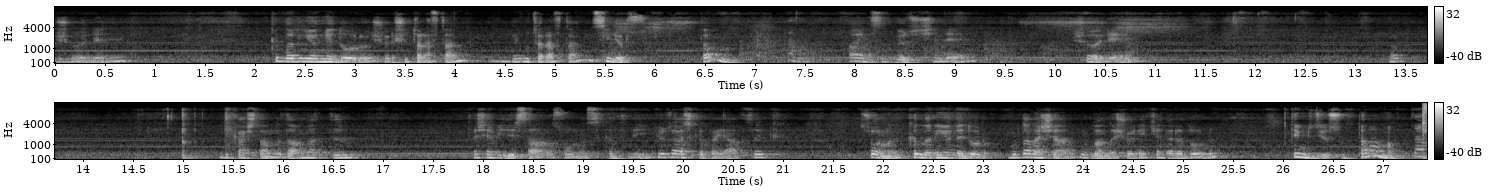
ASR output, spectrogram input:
Şöyle. Kılların yönüne doğru şöyle şu taraftan ve bu taraftan siliyoruz. Tamam mı? Tamam. Aynısı göz içinde. Şöyle. Hop. Birkaç damla damlattım. Taşabilir sağına soluna sıkıntı değil. Gözü aç kapa yaptık. Sonra kılların yönüne doğru. Buradan aşağı, buradan da şöyle kenara doğru temizliyorsun. Tamam mı? Tamam.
